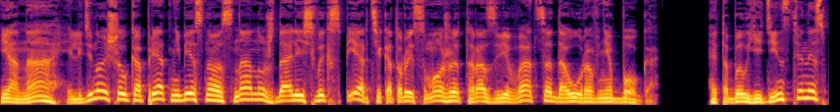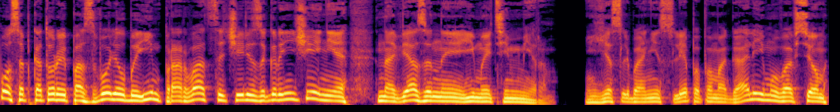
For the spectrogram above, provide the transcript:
И она, и Ледяной Шелкопряд Небесного Сна нуждались в эксперте, который сможет развиваться до уровня бога. Это был единственный способ, который позволил бы им прорваться через ограничения, навязанные им этим миром. Если бы они слепо помогали ему во всем,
